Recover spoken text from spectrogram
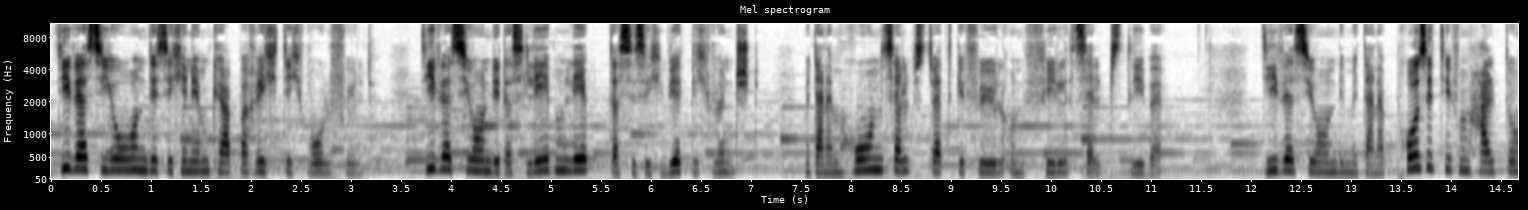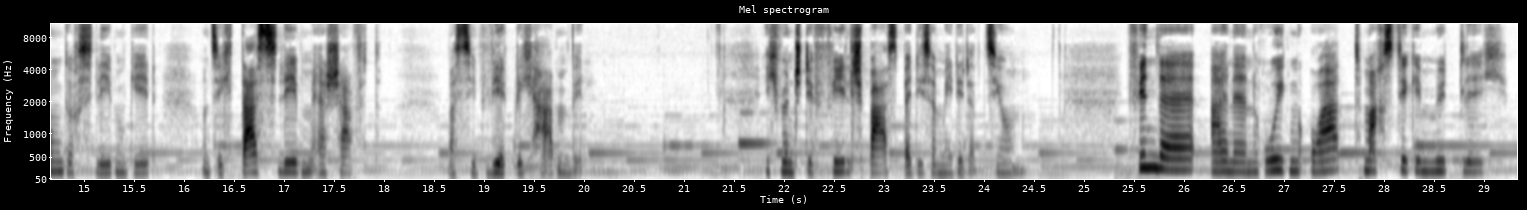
die Version, die sich in ihrem Körper richtig wohlfühlt, die Version, die das Leben lebt, das sie sich wirklich wünscht mit einem hohen Selbstwertgefühl und viel Selbstliebe. Die Version, die mit einer positiven Haltung durchs Leben geht und sich das Leben erschafft, was sie wirklich haben will. Ich wünsche dir viel Spaß bei dieser Meditation. Finde einen ruhigen Ort, mach's dir gemütlich,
